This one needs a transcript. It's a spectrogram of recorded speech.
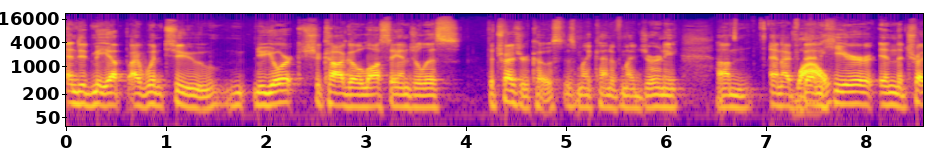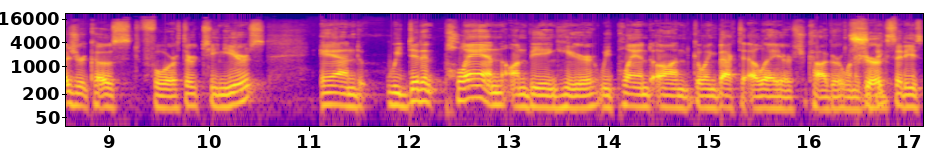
ended me up. I went to New York, Chicago, Los Angeles. The Treasure Coast is my kind of my journey, um, and I've wow. been here in the Treasure Coast for 13 years. And we didn't plan on being here. We planned on going back to LA or Chicago or one of sure. the big cities.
